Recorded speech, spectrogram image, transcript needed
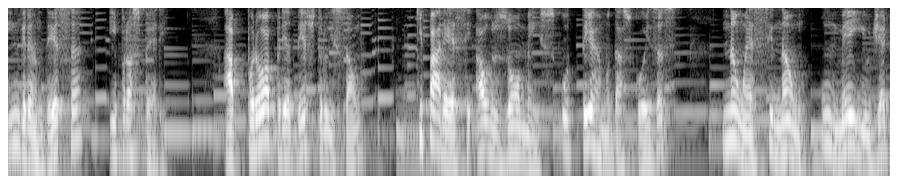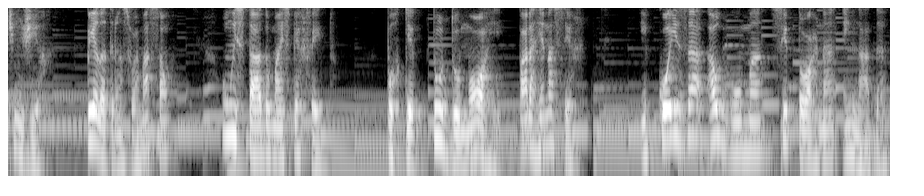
engrandeça e prospere. A própria destruição, que parece aos homens o termo das coisas, não é senão um meio de atingir, pela transformação, um estado mais perfeito, porque tudo morre para renascer e coisa alguma se torna em nada.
